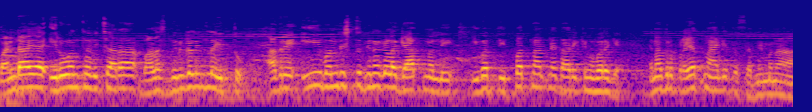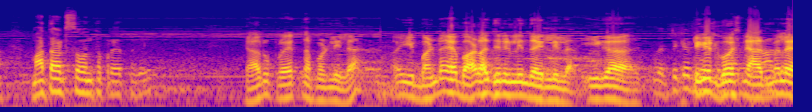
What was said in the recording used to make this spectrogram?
ಬಂಡಾಯ ಇರುವಂತ ವಿಚಾರ ಬಹಳಷ್ಟು ದಿನಗಳಿಂದಲೇ ಇತ್ತು. ಆದ್ರೆ ಈ ಒಂದಿಷ್ಟು ದಿನಗಳ ಗ್ಯಾಪ್ನಲ್ಲಿ ಇವತ್ತು ಇಪ್ಪತ್ನಾಲ್ಕನೇ ತಾರೀಕಿನವರೆಗೆ ಏನಾದರೂ ಪ್ರಯತ್ನ ಆಗಿತ್ತು ಸರ್ ನಿಮ್ಮನ್ನ ಮಾತಾಡಿಸುವಂತ ಪ್ರಯತ್ನಗಳು? ಯಾರೂ ಪ್ರಯತ್ನ ಪಡಲಿಲ್ಲ. ಈ ಬಂಡಾಯ ಬಹಳ ದಿನಗಳಿಂದ ಇರಲಿಲ್ಲ. ಈಗ ಟಿಕೆಟ್ ಘೋಷಣೆ ಆದ್ಮೇಲೆ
